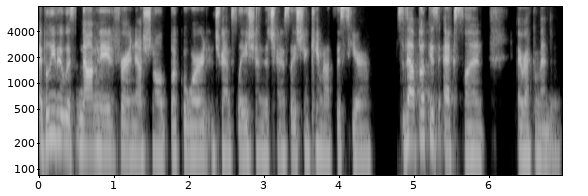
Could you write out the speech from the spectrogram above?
I believe it was nominated for a National Book Award in translation. The translation came out this year. So that book is excellent. I recommend it.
